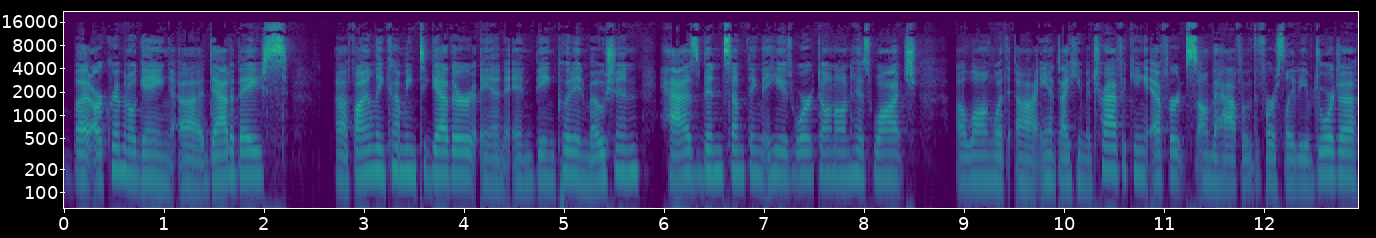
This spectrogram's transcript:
but our criminal gang uh, database uh, finally coming together and and being put in motion has been something that he has worked on on his watch, along with uh, anti-human trafficking efforts on behalf of the First Lady of Georgia.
